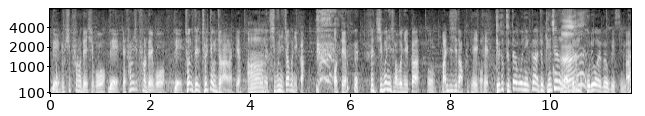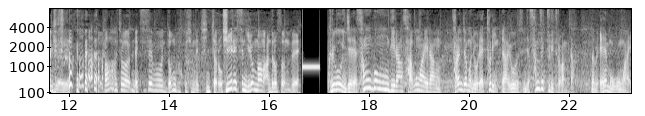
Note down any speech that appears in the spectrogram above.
네. 60% 내시고, 네. 이제 30% 내고, 네. 저는 절대 운전 안 할게요. 아. 저는 지분이 적으니까. 어때요? 저는 지분이 적으니까 어. 만지지도 않고 이렇게. 이렇게. 계속 듣다 보니까 좀 괜찮은 것 같아요. 한번 고려해 보겠습니다. 아, 예, 예. 아, 저 X7 너무 갖고 싶네, 진짜로. GLS는 이런 마음 안 들었었는데. 그리고 이제 30D랑 40i랑 다른 점은 요 레터링. 야, 요 이제 삼색 줄이 들어갑니다. 그 다음에 M50i.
